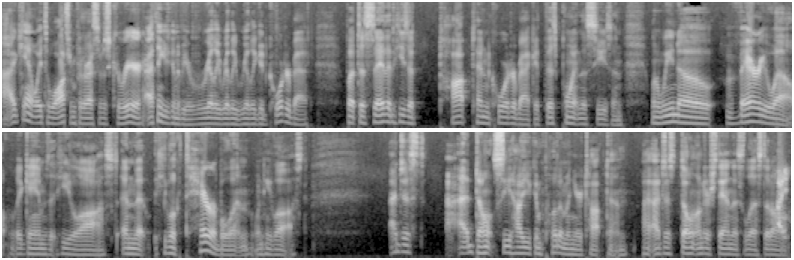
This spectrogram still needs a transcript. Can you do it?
I can't wait to watch him for the rest of his career. I think he's going to be a really, really, really good quarterback. But to say that he's a top 10 quarterback at this point in the season, when we know very well the games that he lost and that he looked terrible in when he lost, I just. I don't see how you can put him in your top 10. I, I just don't understand this list at all. I-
